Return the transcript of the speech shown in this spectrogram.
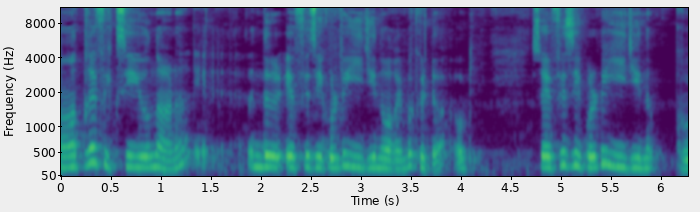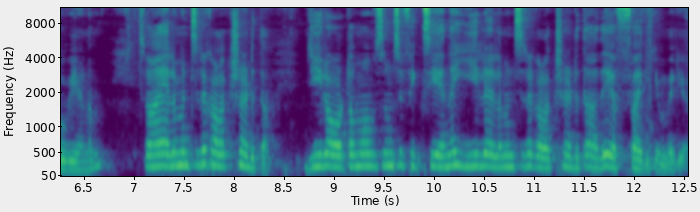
മാത്രമേ ഫിക്സ് ചെയ്യൂ എന്നാണ് എന്ത് F is equal to E G എന്ന് പറയുമ്പോൾ കിട്ടുക. Okay so F is equal to E G എന്ന് പ്രൂവ് ചെയ്യണം. സോ ആ എലമെൻസിന്റെ കളക്ഷൻ എടുത്താൽ ജിയിലെ ഓട്ടോമോസംസ് ഫിക്സ് ചെയ്യുന്ന ഇയിലെ എലമെൻസിന്റെ കളക്ഷൻ എടുത്താൽ അത് എഫ് ആയിരിക്കും വരിക.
